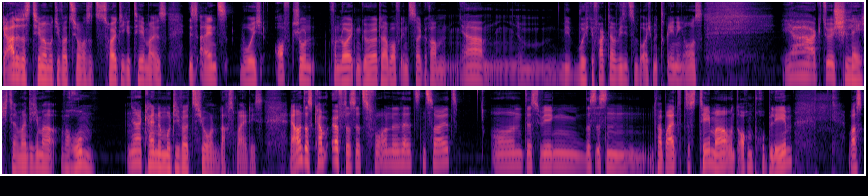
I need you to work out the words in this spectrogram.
gerade das Thema Motivation, was jetzt das heutige Thema ist, ist eins, wo ich oft schon von Leuten gehört habe auf Instagram, ja, wo ich gefragt habe, wie sieht es denn bei euch mit Training aus? Ja, aktuell schlecht. Da meinte ich immer, warum? Ja, keine Motivation, Lachsmilies. Ja, und das kam öfters jetzt vor in der letzten Zeit. Und deswegen, das ist ein verbreitetes Thema und auch ein Problem, was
